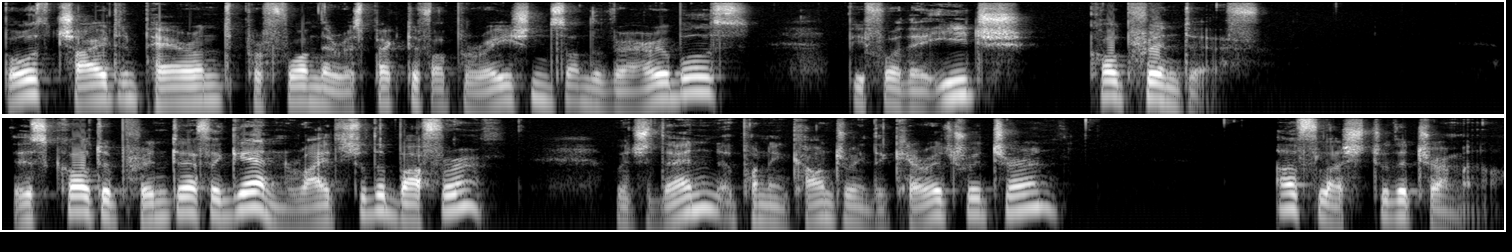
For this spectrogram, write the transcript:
both child and parent perform their respective operations on the variables before they each call printf. This call to printf again writes to the buffer, which then, upon encountering the carriage return, are flushed to the terminal.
